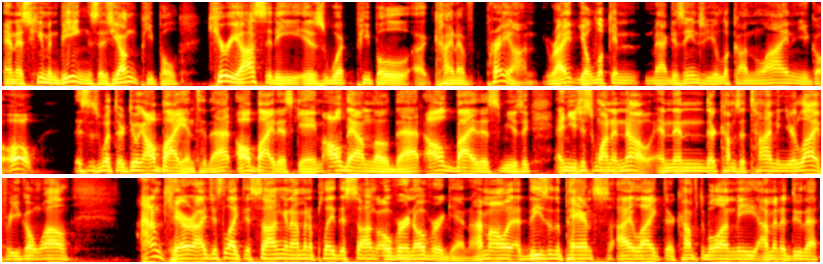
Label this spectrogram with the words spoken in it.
and as human beings, as young people, curiosity is what people uh, kind of prey on, right? You'll look in magazines or you look online and you go, oh, this is what they're doing. I'll buy into that. I'll buy this game. I'll download that. I'll buy this music. And you just want to know. And then there comes a time in your life where you go, well, I don't care. I just like this song and I'm going to play this song over and over again. I'm all, these are the pants I like. They're comfortable on me. I'm going to do that.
